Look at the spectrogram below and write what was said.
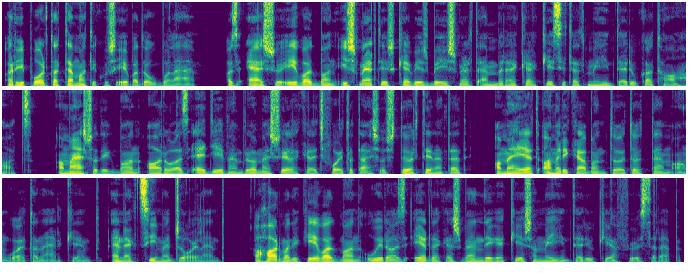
A Riporta tematikus évadokból áll. Az első évadban ismert és kevésbé ismert emberekkel készített mély interjúkat hallhatsz. A másodikban arról az egy évemről mesélek el egy folytatásos történetet, amelyet Amerikában töltöttem angol tanárként. Ennek címe Joyland. A harmadik évadban újra az érdekes vendégek és a mély interjúké a főszerep.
